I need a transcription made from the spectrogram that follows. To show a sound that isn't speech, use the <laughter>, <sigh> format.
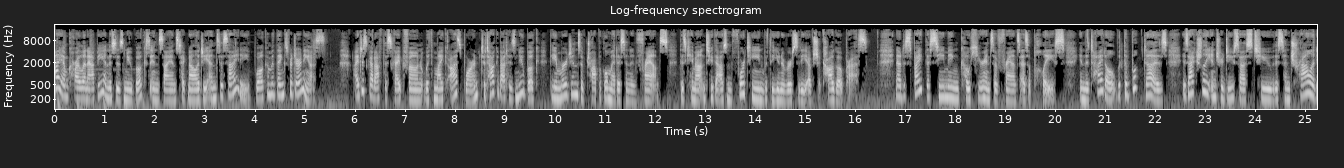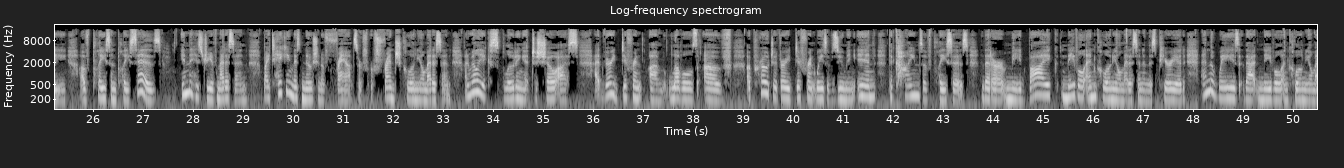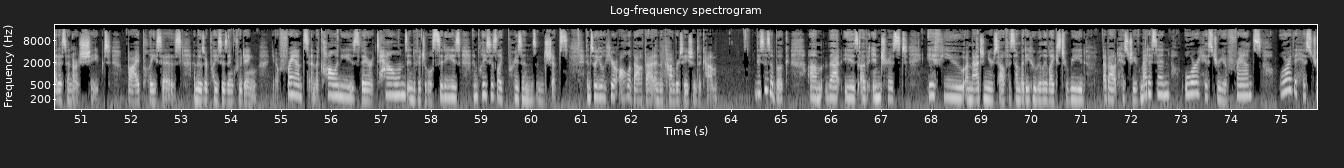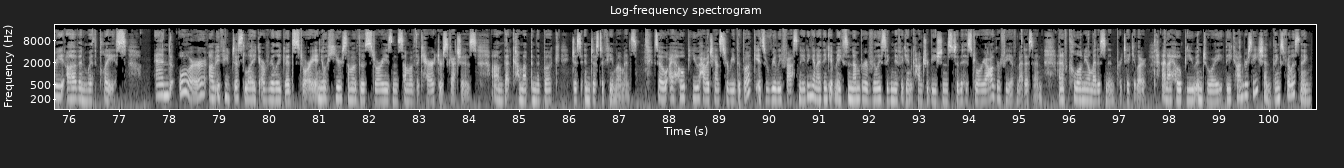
Hi, I'm Carla Nappi, and this is New Books in Science, Technology, and Society. Welcome and thanks for joining us. I just got off the Skype phone with Mike Osborne to talk about his new book, The Emergence of Tropical Medicine in France. This came out in 2014 with the University of Chicago Press. Now, despite the seeming coherence of France as a place in the title, what the book does is actually introduce us to the centrality of place and places in the history of medicine by taking this notion of France or, or, French colonial medicine and really exploding it to show us at very different um, levels of approach, at very different ways of zooming in, the kinds of places that are made by naval and colonial medicine in this period, and the ways that naval and colonial medicine are shaped by places. And those are places including you know, France and the colonies, their towns, individual cities, and places like prisons and ships. And so you'll hear all about that in the conversation to come. This is a book um, that is of interest if you imagine yourself as somebody who really likes to read about history of medicine or history of France or the history of and with place and or um, if you just like a really good story and you'll hear some of those stories and some of the character sketches um, that come up in the book just in just a few moments. So i hope you have a chance to read the book. It's really fascinating and i think it makes a number of really significant contributions to the historiography of medicine and of colonial medicine in particular. And i hope you enjoy the conversation. Thanks for listening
